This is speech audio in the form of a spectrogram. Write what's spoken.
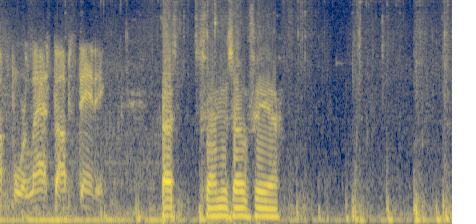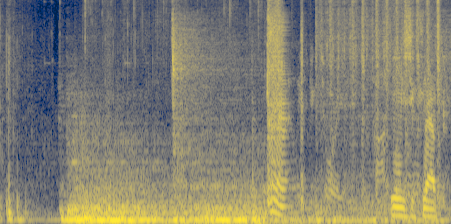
Op 4, last stop standing. That one was over here. Easy club.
